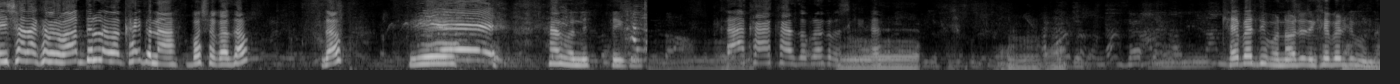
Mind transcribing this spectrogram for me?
এই সারা খাবার ভাত দিলে খাইবে না। বসো গা, যাও। যাও। হ্যাঁ মানে ঠিক আছে। খা খা খা ঝগড়া করিস কি, খা। খেবে দিব না ওটা খেবে দিব না।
